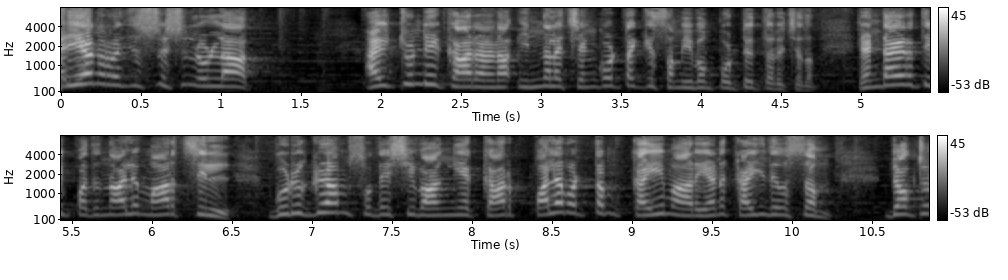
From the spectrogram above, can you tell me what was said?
ഹരിയാന രജിസ്ട്രേഷനിലുള്ള ഐ ട്വന്റി കാറാണ് ഇന്നലെ ചെങ്കോട്ടയ്ക്ക് സമീപം പൊട്ടിത്തെറിച്ചത്. രണ്ടായിരത്തി പതിനാല് മാർച്ചിൽ ഗുരുഗ്രാം സ്വദേശി വാങ്ങിയ കാർ പലവട്ടം കൈമാറിയാണ് കഴിഞ്ഞ ദിവസം ഡോക്ടർ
